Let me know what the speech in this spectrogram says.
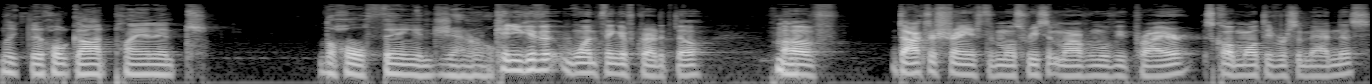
like the whole god planet the whole thing in general. Can you give it one thing of credit though? Hmm. Of Doctor Strange, the most recent Marvel movie prior, is called Multiverse of Madness.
